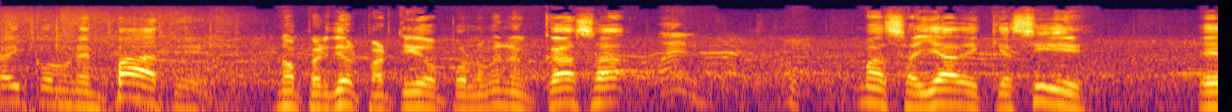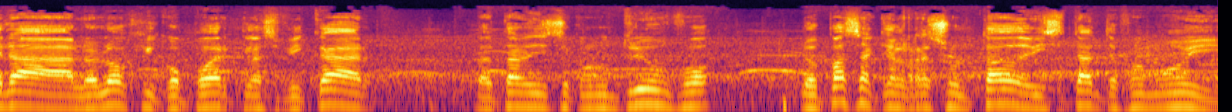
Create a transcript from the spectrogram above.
Vas a ir con un empate. No perdió el partido, por lo menos en casa. Más allá de que así era lo lógico poder clasificar, tratar de irse con un triunfo. Lo que pasa es que el resultado de visitante fue muy.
